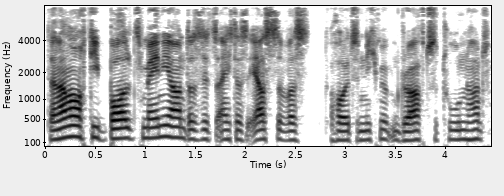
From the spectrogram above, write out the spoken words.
Dann haben wir noch die Balls Mania und das ist jetzt eigentlich das erste, was heute nicht mit dem Draft zu tun hat.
